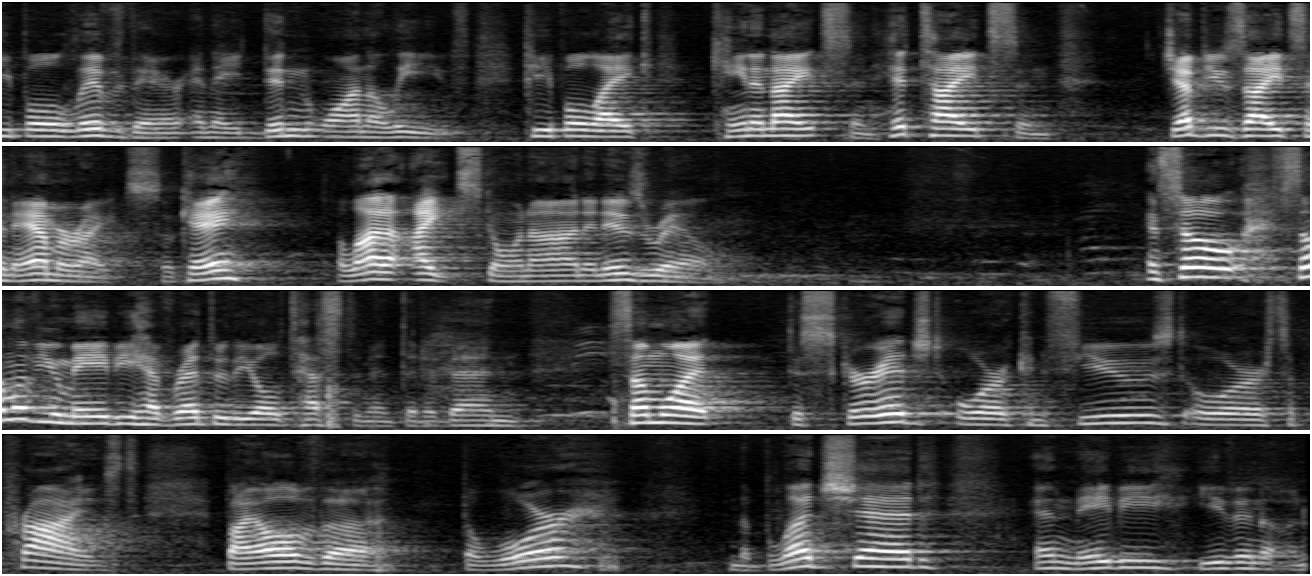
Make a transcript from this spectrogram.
people lived there and they didn't want to leave. People like Canaanites and Hittites and Jebusites and Amorites, okay? A lot of ites going on in Israel. And so, some of you maybe have read through the Old Testament that have been somewhat discouraged or confused or surprised by all of the, the war and the bloodshed and maybe even an,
